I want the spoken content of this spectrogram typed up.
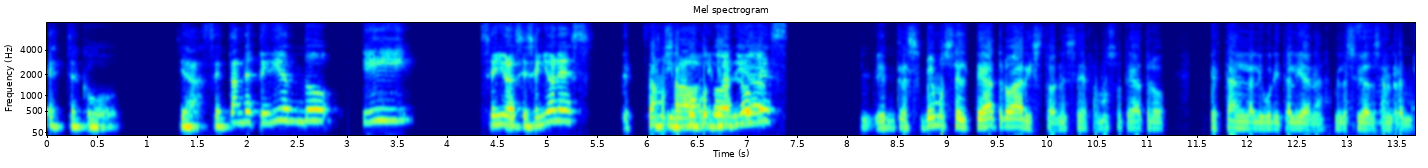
Esto es como. Ya, se están despidiendo y. Señoras y señores, Estamos a poco todavía, López, mientras vemos el Teatro Ariston, ese famoso teatro que está en la Liguria italiana, en la ciudad de San Remo.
